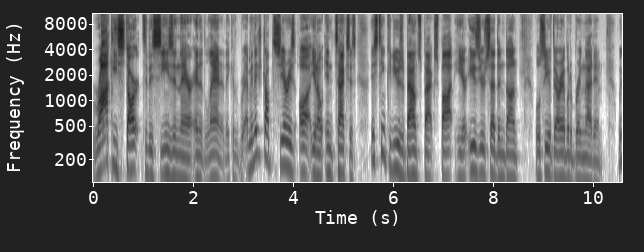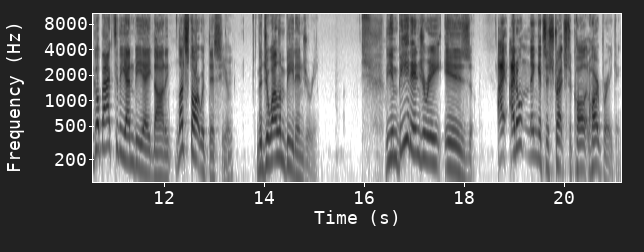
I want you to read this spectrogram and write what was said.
rocky start to the season there in Atlanta. They could, I mean, they just dropped the series, uh, you know, in Texas. This team could use a bounce back spot here. Easier said than done. We'll see if they're able to bring that in. We go back to the NBA, Donnie. Let's start with this here: mm-hmm. the Joel Embiid injury. The Embiid injury is I, I don't think it's a stretch to call it heartbreaking.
